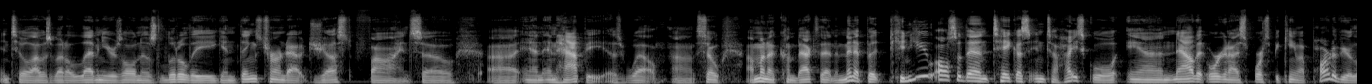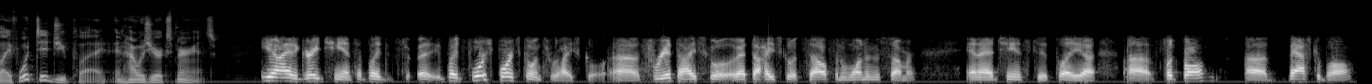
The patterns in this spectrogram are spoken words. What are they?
until i was about 11 years old and it was little league and things turned out just fine. So uh, and and happy as well. Uh, so i'm going to come back to that in a minute but can you also then take us into high school? And now that organized sports became a part of your life, what did you play, and how was your experience? Know, I had a great chance. I played uh, played four sports going through high school. Uh, three at the high school at the high school itself, and one in the summer. And I had a chance to play uh, uh, football, uh, basketball,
